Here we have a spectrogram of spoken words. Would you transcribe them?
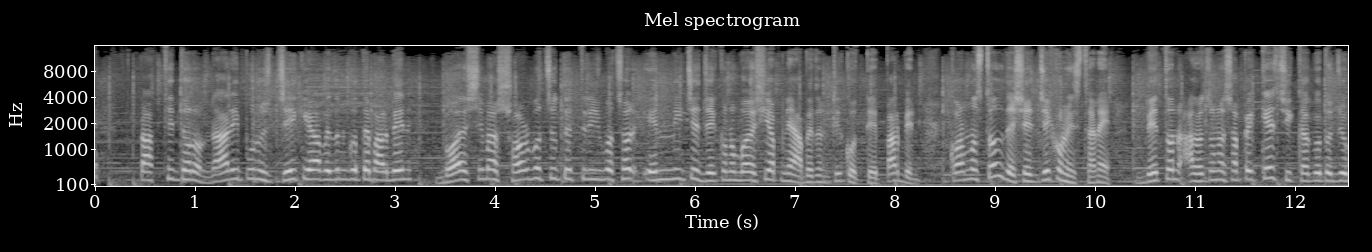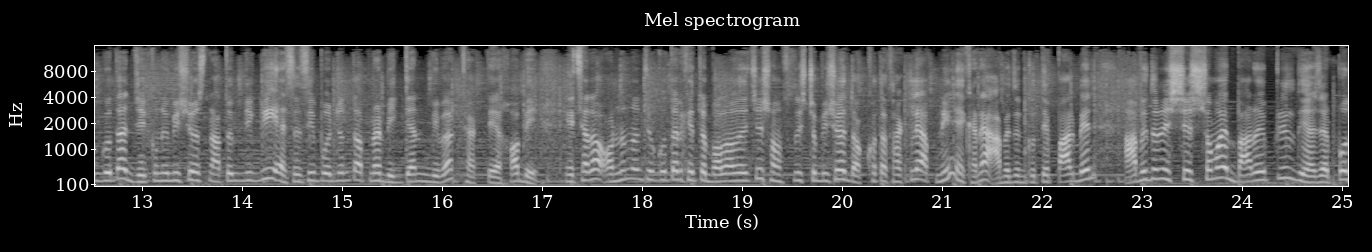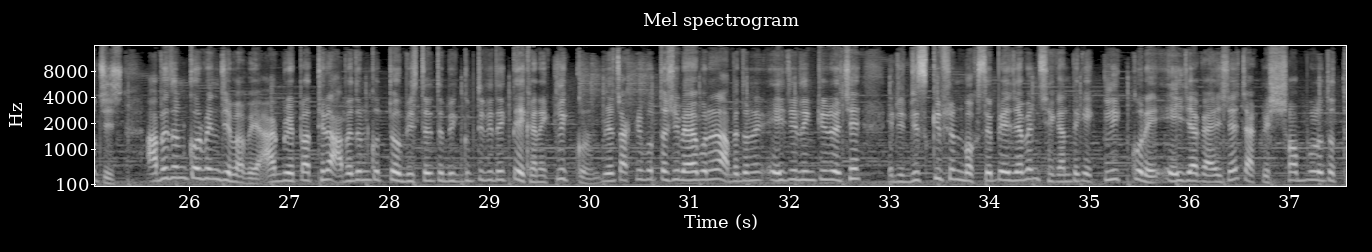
প্রার্থীর ধরন নারী পুরুষ যে কেউ আবেদন করতে পারবেন বয়সসীমা সর্বোচ্চ তেত্রিশ বছর, এর নিচে যে কোনো বয়সী আপনি আবেদনটি করতে পারবেন। কর্মস্থল দেশের যে কোনো স্থানে। বেতন আলোচনা সাপেক্ষে শিক্ষাগত যোগ্যতা যে কোনো বিষয়ে স্নাতক ডিগ্রি এসএসসি পর্যন্ত আপনার বিজ্ঞান বিভাগ থাকতে হবে। এছাড়া অন্যান্য যোগ্যতার ক্ষেত্রে বলা হয়েছে, সংশ্লিষ্ট বিষয়ে দক্ষতা থাকলে আপনি এখানে আবেদন করতে পারবেন। আবেদনের শেষ সময় বারো এপ্রিল দুই হাজার পঁচিশ। আবেদন করবেন যেভাবে। আগ্রহী প্রার্থীরা আবেদন করতে ও বিস্তারিত বিজ্ঞপ্তিটি দেখতে এখানে ক্লিক করুন। প্রিয় চাকরি প্রত্যাশী বোনের আবেদনের এই যে লিঙ্কটি রয়েছে, এটি ডিসক্রিপশন বক্সে পেয়ে যাবেন। সেখান থেকে ক্লিক করে এই জায়গায় এসে চাকরির সবগুলো তথ্য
